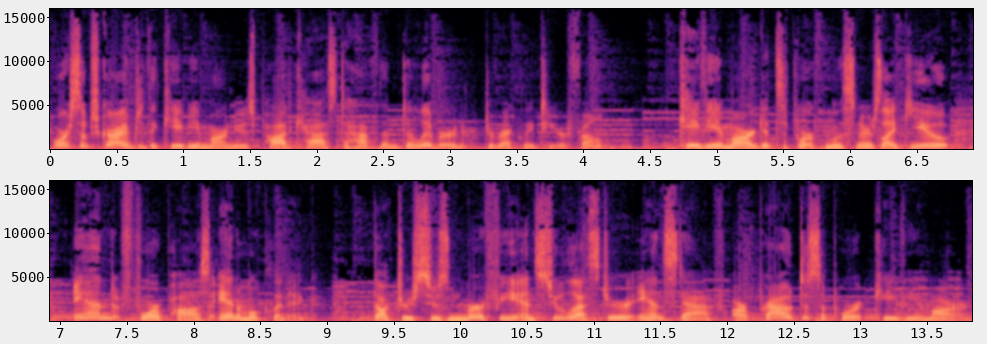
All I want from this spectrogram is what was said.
or subscribe to the KVMR News Podcast to have them delivered directly to your phone. KVMR gets support from listeners like you and Four Paws Animal Clinic. Doctors Susan Murphy and Sue Lester and staff are proud to support KVMR,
